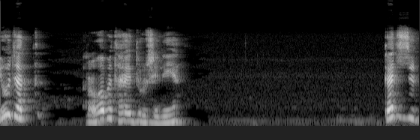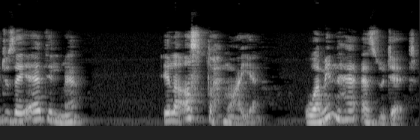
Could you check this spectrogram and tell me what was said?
يوجد روابط هيدروجينية تجذب جزيئات الماء إلى أسطح معينة ومنها الزجاج.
